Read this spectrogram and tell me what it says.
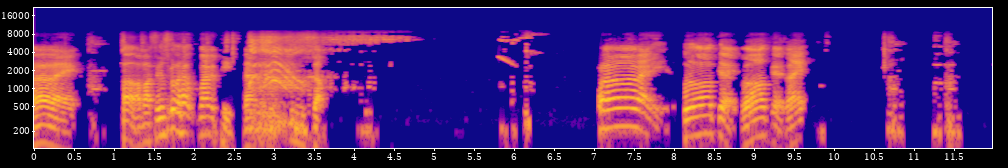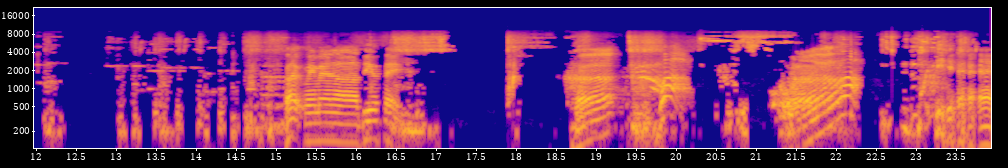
Alright. Oh, I'm say, who's gonna help Rabbid Peach? Alrighty. We're all good. We're all good, right? Alright, Rayman, uh, do your thing. Uh, wow! Yeah.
